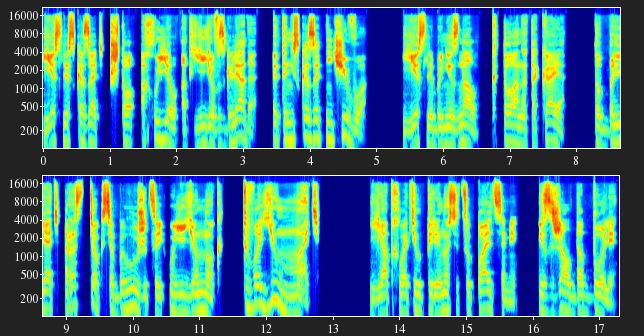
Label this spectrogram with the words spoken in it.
Если сказать, что охуел от ее взгляда, это не сказать ничего. Если бы не знал, кто она такая, то, блядь, растекся бы лужицей у ее ног. Твою мать! Я обхватил переносицу пальцами и сжал до боли.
